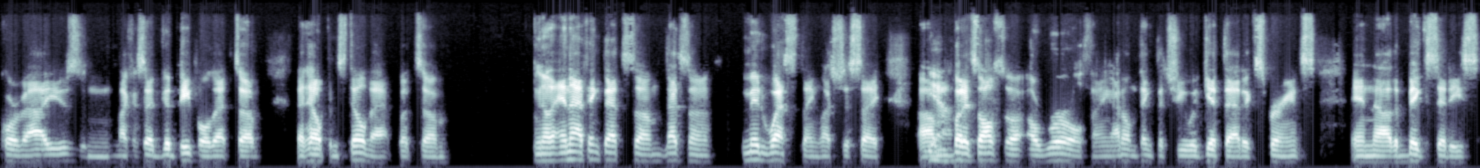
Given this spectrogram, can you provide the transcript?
core values, and like I said, good people that uh, that help instill that. But um, you know, and I think that's um, that's a Midwest thing, let's just say. Um, yeah. But it's also a rural thing. I don't think that you would get that experience in uh, the big cities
